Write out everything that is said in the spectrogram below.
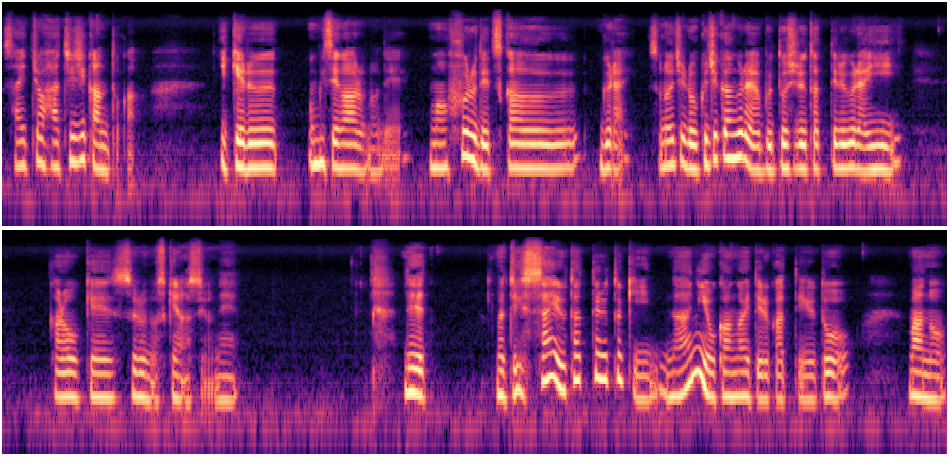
最長8時間とか行けるお店があるので、まあフルで使うぐらい、そのうち6時間ぐらいはぶっ通しで歌ってるぐらい、カラオケするの好きなんですよね。で、まあ、実際歌ってる時何を考えてるかっていうと、まあ、あの、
